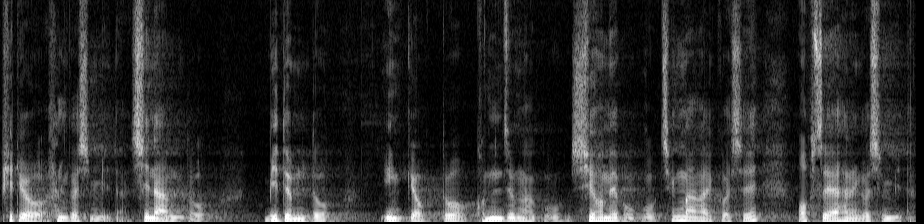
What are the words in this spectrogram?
필요한 것입니다. 신앙도, 믿음도, 인격도 검증하고 시험해보고 책망할 것이 없어야 하는 것입니다.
